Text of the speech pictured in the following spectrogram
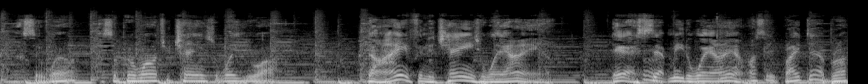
I said, "Well, I said, but why don't you change the way you are?" No, I ain't finna change the way I am. They accept me the way I am. I said, right there, bro.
